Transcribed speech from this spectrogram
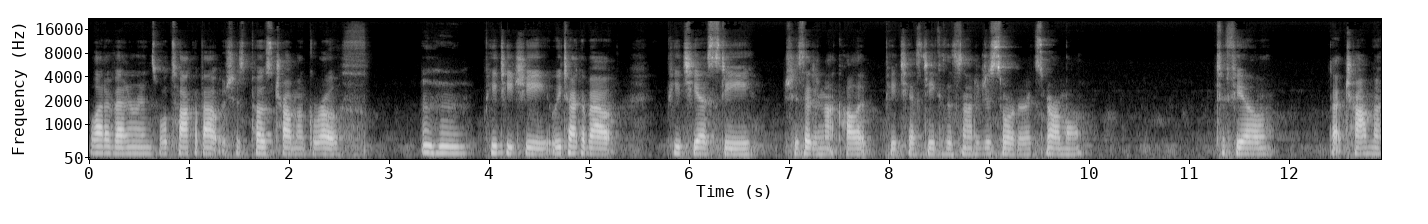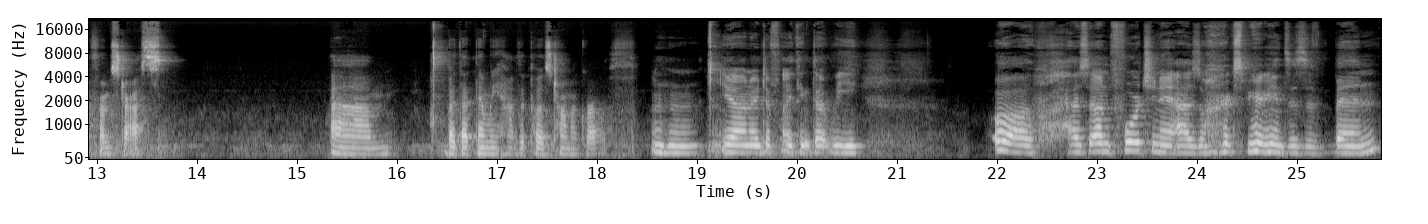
a lot of veterans will talk about, which is post trauma growth. Mm-hmm. PTG. We talk about PTSD. She said to not call it PTSD because it's not a disorder, it's normal to feel that trauma from stress. Um, but that then we have the post trauma growth. Mm-hmm. Yeah, and I definitely think that we, oh, as unfortunate as our experiences have been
